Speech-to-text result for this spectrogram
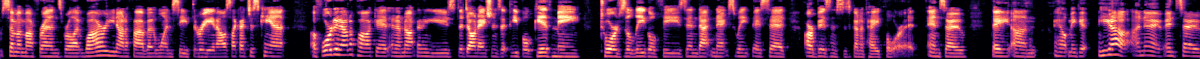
some of my friends were like, Why are you not a 501c3? And I was like, I just can't afford it out of pocket, and I'm not going to use the donations that people give me towards the legal fees. And that next week, they said, Our business is going to pay for it. And so they, um, helped me get yeah i know and so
